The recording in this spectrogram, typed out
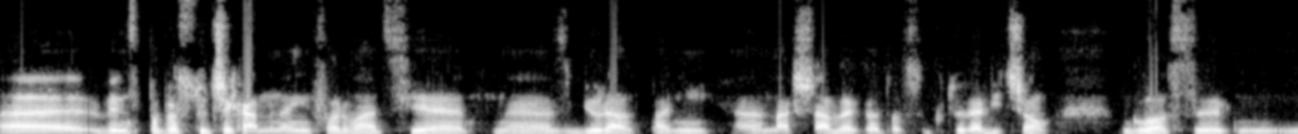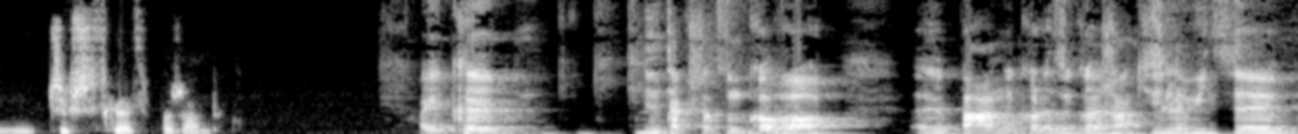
E, więc po prostu czekamy na informacje e, z biura pani e, marszałek od osób, które liczą głosy, czy wszystko jest w porządku. A jak, kiedy tak szacunkowo pan, koledzy, koleżanki z lewicy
